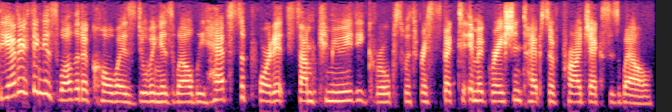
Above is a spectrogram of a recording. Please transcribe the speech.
The other thing as well that ACOA is doing as well, we have supported some community groups with respect to immigration types of projects as well.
